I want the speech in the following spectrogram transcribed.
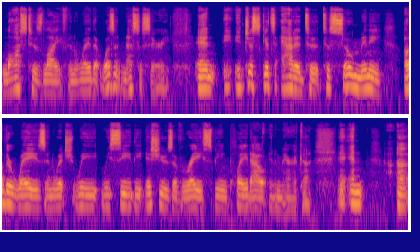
lost his life in a way that wasn't necessary. And it just gets added to, to so many other ways in which we we see the issues of race being played out in America. And, and uh,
